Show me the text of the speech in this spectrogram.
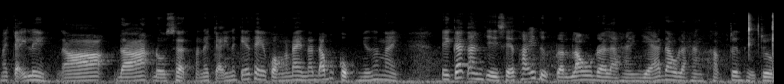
Nó chảy liền. Đó đó, đồ sệt mà nó chảy nó kéo theo. Còn ở đây nó đóng cục như thế này. Thì các anh chị sẽ thấy được là lâu đời là hàng giả, đâu là hàng thật trên thị trường.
